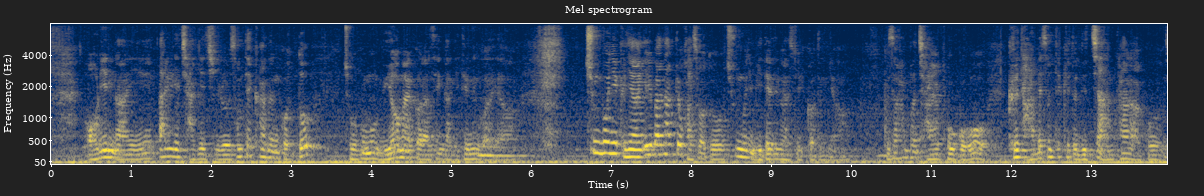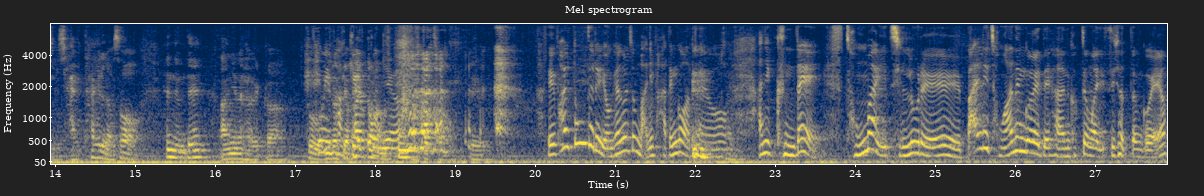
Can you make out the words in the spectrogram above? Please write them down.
어린 나이에 빨리 자기 진로를 선택하는 것도 조금은 위험할 거란 생각이 드는 거예요. 충분히 그냥 일반 학교 가서도 충분히 미대는 갈 수 있거든요. 그래서 한번 잘 보고 그 다음에 선택해도 늦지 않다라고 이제 잘 타일러서 했는데 아니나 다를까 또 이렇게 활동하면서 바뀌었군요. 네. 이 활동들의 영향을 좀 많이 받은 것 같아요. 아니, 근데 정말 이 진로를 빨리 정하는 거에 대한 걱정만 있으셨던 거예요?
